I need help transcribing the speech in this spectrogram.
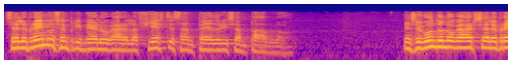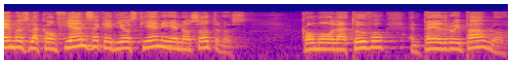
celebremos en primer lugar la fiesta de San Pedro y San Pablo. En segundo lugar, celebremos la confianza que Dios tiene en nosotros, como la tuvo en Pedro y Pablo.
